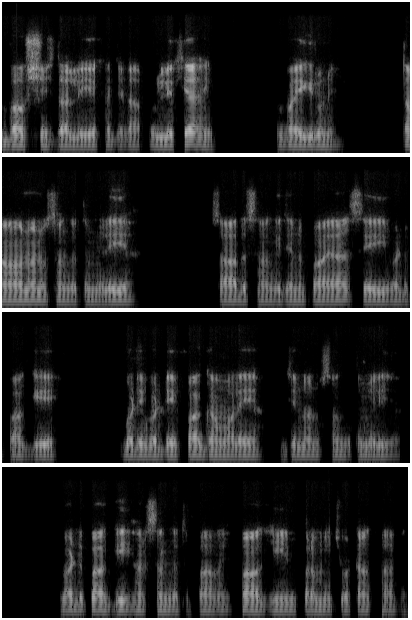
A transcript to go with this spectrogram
ਬਖਸ਼ਿਸ਼ ਦਾ ਲੇਖ ਆ ਜਿਹੜਾ ਉਹ ਲਿਖਿਆ ਹੈ ਵਾਹਿਗੁਰੂ ਨੇ, ਤਾਂ ਉਹਨਾਂ ਨੂੰ ਸੰਗਤ ਮਿਲੀ ਆ। ਸਾਧ ਸੰਗ ਜਨ ਪਾਇਆ, ਸੇਈ ਵੱਡ ਭਾਗੇ, ਬੜੇ ਵੱਡੇ ਭਾਗਾਂ ਵਾਲੇ ਆ, ਜਿਨ੍ਹਾਂ ਨੂੰ ਸੰਗਤ ਮਿਲੀ ਆ। ਵੱਡ ਭਾਗੀ ਹਰ ਸੰਗਤ ਪਾਵੇ ਭਾਗਹੀਨ ਪਰਮ ਚੋਟਾਂ ਖਾਵੇ।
